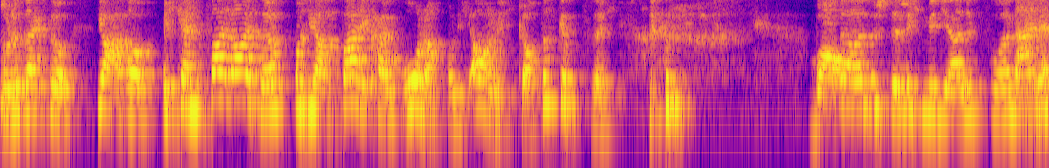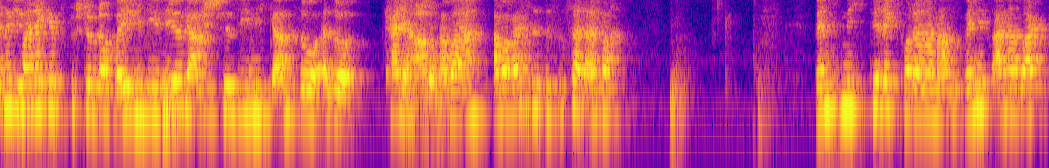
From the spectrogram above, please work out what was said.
wo du sagst so, ja, aber ich kenne zwei Leute und die haben beide kein Corona und ich auch nicht. Ich glaube, das gibt's nicht. wow. Genau, so stelle ich mir die alle vor. Nein, also ich meine, da gibt es bestimmt auch welche, die nicht ganz, die nicht ganz so, also keine Ahnung, aber, ja. aber weißt du, das ist halt einfach, wenn es nicht direkt vor deiner Nase, wenn jetzt einer sagt,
